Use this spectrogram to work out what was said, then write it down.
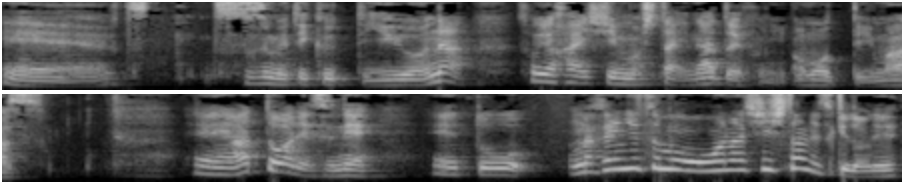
えー、進めていくっていうような、そういう配信もしたいなというふうに思っています。えー、あとはですね、えっ、ー、と、まあ、先日もお話ししたんですけどね、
